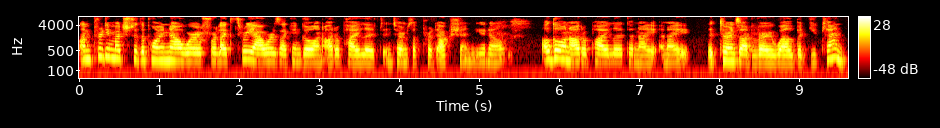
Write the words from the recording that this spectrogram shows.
I'm pretty much to the point now where for like three hours I can go on autopilot in terms of production. You know, I'll go on autopilot and I and I it turns out very well. But you can.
